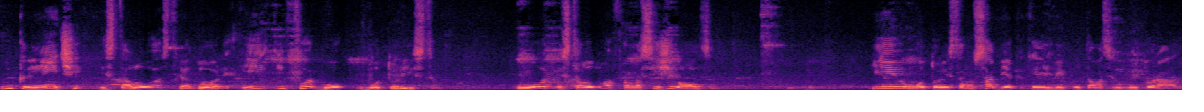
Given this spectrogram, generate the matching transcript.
Um cliente instalou o rastreador e informou o motorista. O outro instalou de uma forma sigilosa. E o motorista não sabia que aquele veículo estava sendo monitorado.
